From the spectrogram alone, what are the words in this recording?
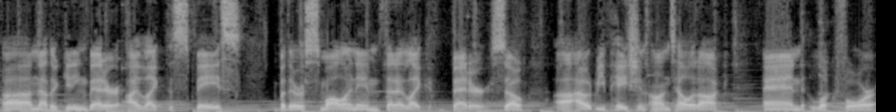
Uh, now they're getting better. I like the space but there are smaller names that I like better. So uh, I would be patient on Teladoc and look for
